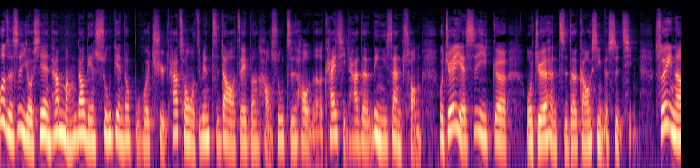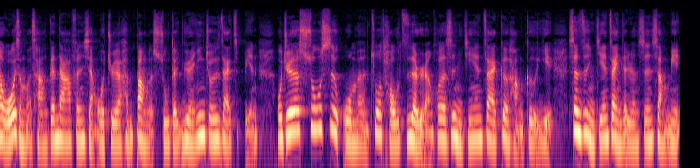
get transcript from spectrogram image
或者是有些人他忙到连书店都不会去，他从我这边知道了这本好书之后呢，开启他的另一扇窗，我觉得也是一个我觉得很值得高兴的事情。所以呢，我为什么常跟大家分享我觉得很棒的书的原因就是在这边。我觉得书是我们做投资的人，或者是你今天在各行各业，甚至你今天在你的人生上面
